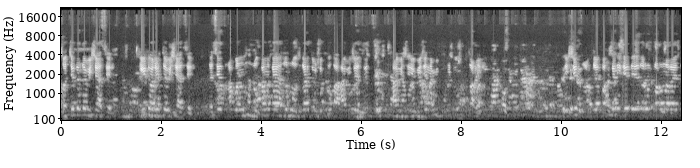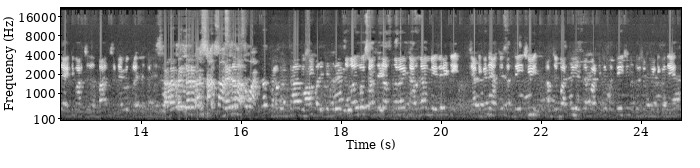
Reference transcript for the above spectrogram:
स्वच्छतेचा विषय असेल ई टॉयलेटचा विषय असेल तसेच आपण लोकांना काय अजून रोजगार देऊ शकतो का? हा विषय असेल. हा विषय विजन आम्ही पुढे ठेवून चालणार निश्चित आपल्या पक्षाने जे ध्येय धरून ठरवणार आहे ते आयटी पार्क पार्कसाठी आम्ही प्रयत्न करतो जवळजवळ शांतता असणार आहे. कारण का मेजॉरिटी या ठिकाणी आमचे सत्याऐंशी आमच्या भारतीय जनता पार्टीचे सत्याऐंशी नगरसेवक या ठिकाणी आहेत.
